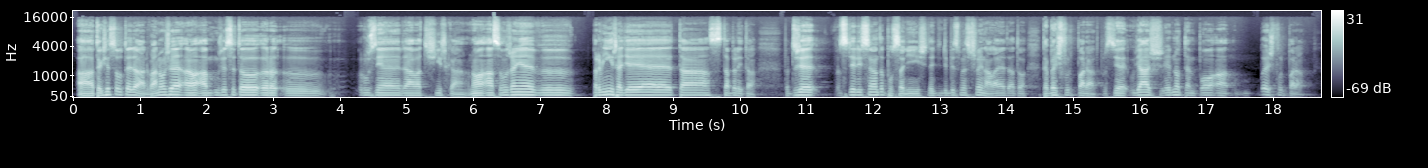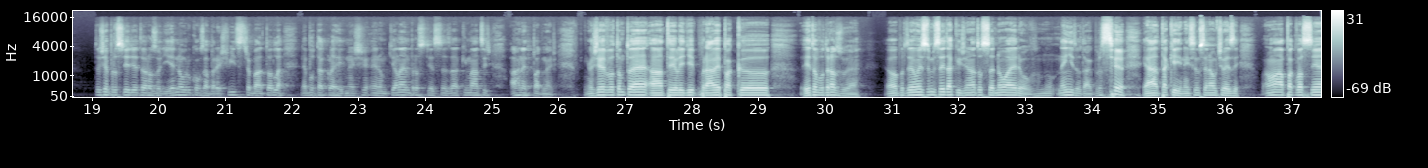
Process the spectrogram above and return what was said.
A takže jsou teda dva nože a, a může se to uh, různě dávat šířka. No a samozřejmě v první řadě je ta stabilita. Protože prostě když se na to posadíš, teď kdybychom šli na let a to, tak budeš furt padat. Prostě uděláš jedno tempo a budeš furt padat. že prostě tě to rozhodí. Jednou rukou zabereš víc, třeba tohle, nebo takhle hybneš jenom tělem, prostě se zakymácíš a hned padneš. Takže o tom to je a ty lidi právě pak eh, je to odrazuje. Jo, protože oni si myslí taky, že na to sednou a jedou. No, není to tak, prostě já taky nejsem se naučil jezdit. No a pak vlastně,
